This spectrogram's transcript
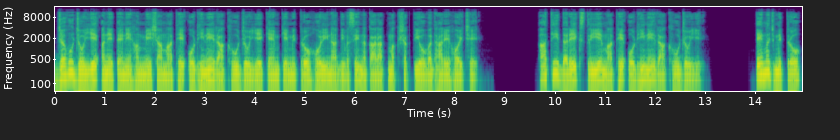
જવું જોઈએ અને તેને હંમેશા માથે ઓઢીને રાખવું જોઈએ કેમ કે મિત્રો હોળીના દિવસે નકારાત્મક શક્તિઓ વધારે હોય છે. આથી દરેક સ્ત્રીએ માથે ઓઢીને રાખવું જોઈએ. તેમજ મિત્રો,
